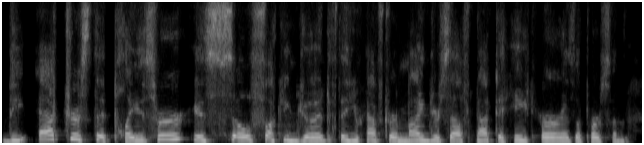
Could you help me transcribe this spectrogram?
The actress that plays her is so fucking good that you have to remind yourself not to hate her as a person.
